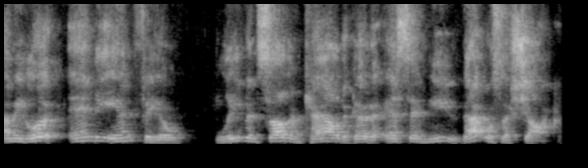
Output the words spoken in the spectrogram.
I mean, look, Andy Enfield leaving Southern Cal to go to SMU. That was a shocker,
